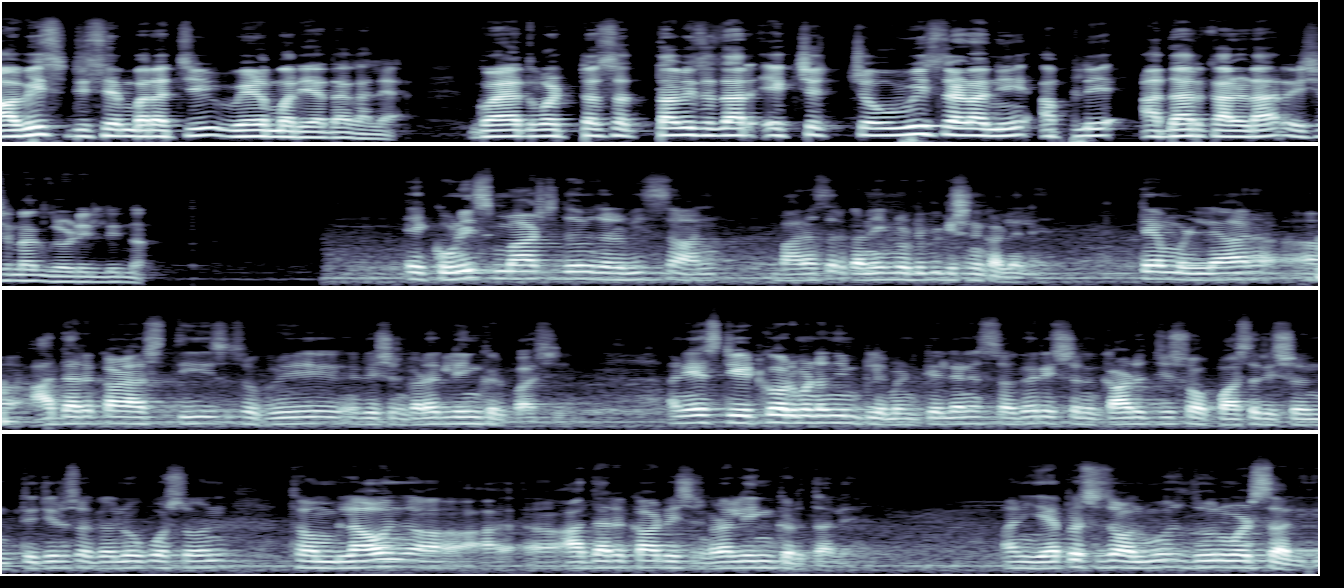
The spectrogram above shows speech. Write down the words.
बावीस डिसेंबराची वेळ मर्यादा घाल्या. गोंयांत वट्ट सत्तावीस हजार एकशे चोवीस जाणांनी आपली आधार कार्डां रेशनाक जोडिल्लीं ना. एकोणीस मार्च दोन हजार वीसान भारत सरकारान एक नोटिफिकेशन काडलेलें तें म्हणल्यार आधार कार्ड आसा ती सगळीं रेशन कार्डाक लिंक करपाची आनी हे स्टेट गव्हर्मेंटान इम्प्लिमेंट केले आनी सगळे रेशन कार्ड जी शॉपां आसा रेशन तेजेर सगळे लोक वचून थंब लावन आधार कार्ड रेशन कार्डा लिंक करताले आनी हे प्रोसेस ऑलमोस्ट दोन वर्सां जाली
